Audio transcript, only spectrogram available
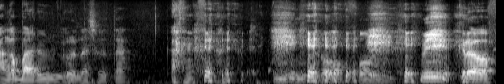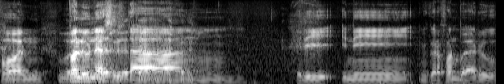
Anggap baru dulu. Lunas hutang. mikrofon. Mikrofon. Pelunas utang jadi ini mikrofon baru.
